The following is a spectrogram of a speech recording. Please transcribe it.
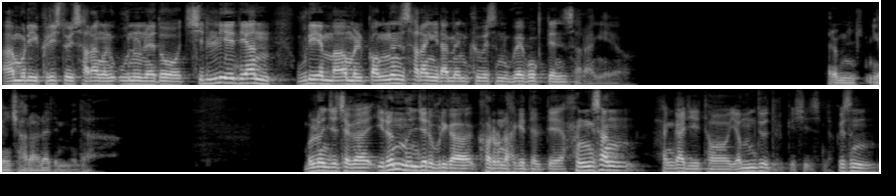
아무리 그리스도의 사랑을 운운해도 진리에 대한 우리의 마음을 꺾는 사랑이라면 그것은 왜곡된 사랑이에요. 여러분 이건 잘 알아야 됩니다. 물론 이제 제가 이런 문제를 우리가 거론하게 될 때 항상 한 가지 더 염두에 둘 것이 있습니다. 그것은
